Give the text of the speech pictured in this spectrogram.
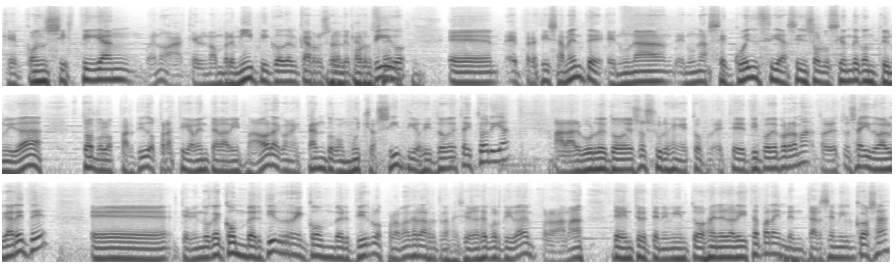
que consistían, bueno, aquel nombre mítico del carrusel Del deportivo, carrusel, eh, precisamente en una, en una secuencia sin solución de continuidad, todos los partidos prácticamente a la misma hora, conectando con muchos sitios y toda esta historia, al albur de todo eso surgen estos, este tipo de programas, todo esto se ha ido al garete, eh, teniendo que convertir, reconvertir los programas de las retransmisiones deportivas en programas de entretenimiento generalista para inventarse mil cosas,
